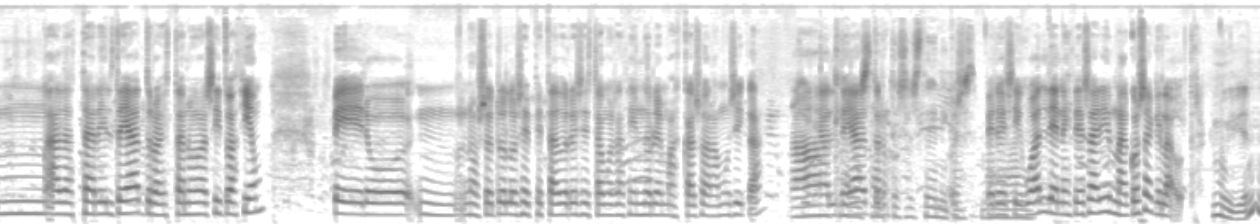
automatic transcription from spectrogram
mm, adaptar el teatro a esta nueva situación pero mm, nosotros los espectadores estamos haciéndole más caso a la música ah, al teatro. Las escénicas. pero es igual de necesario una cosa que la otra. Muy bien.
